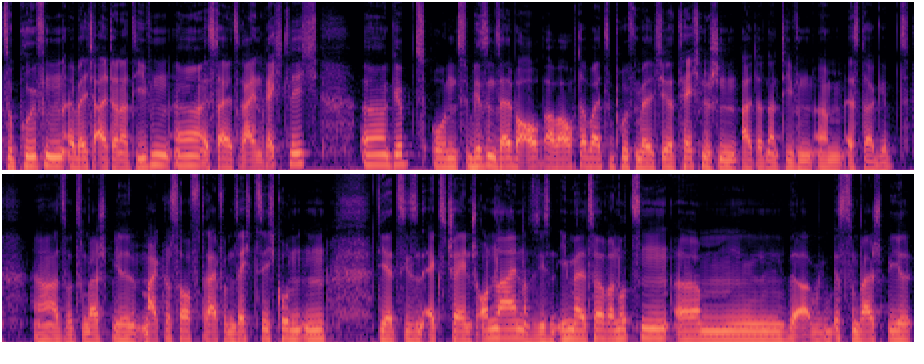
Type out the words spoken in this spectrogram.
zu prüfen, äh, welche Alternativen äh, es da jetzt rein rechtlich äh, gibt. Und wir sind selber auch, aber auch dabei zu prüfen, welche technischen Alternativen ähm, es da gibt. Ja, also zum Beispiel Microsoft 365 Kunden, die jetzt diesen Exchange Online, also diesen E-Mail-Server nutzen. Ähm, da ist zum Beispiel,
